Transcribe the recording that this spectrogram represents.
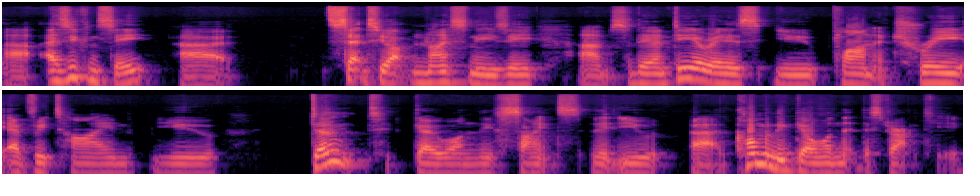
Uh, as you can see, uh, sets you up nice and easy. Um, so the idea is you plant a tree every time you don't go on the sites that you uh, commonly go on that distract you.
